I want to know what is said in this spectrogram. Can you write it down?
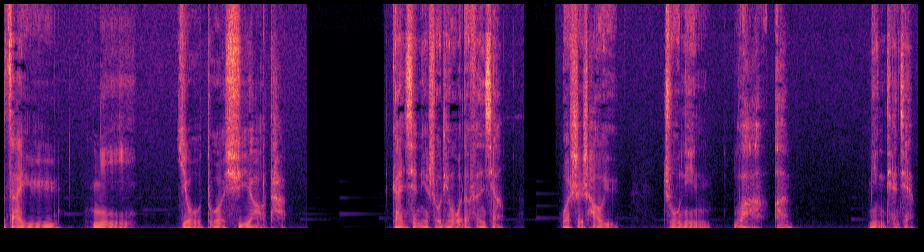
在于你有多需要它。感谢您收听我的分享，我是朝雨，祝您晚安，明天见。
